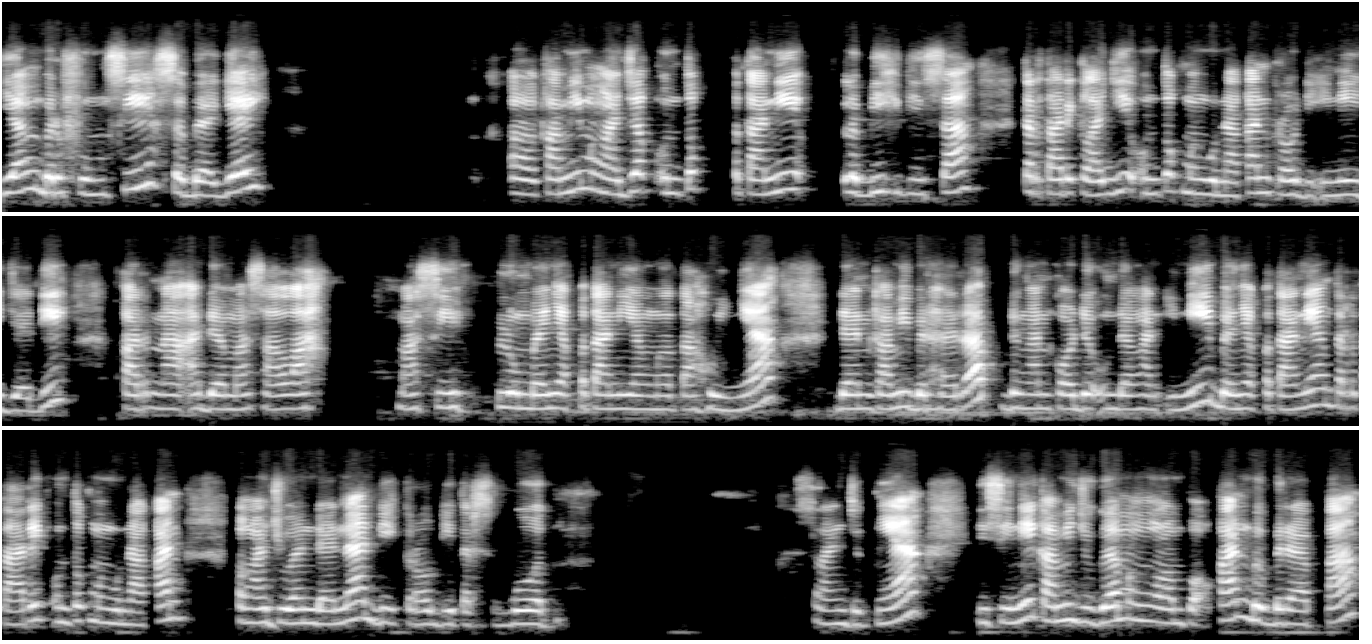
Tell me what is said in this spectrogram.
yang berfungsi sebagai eh, kami mengajak untuk petani lebih bisa tertarik lagi untuk menggunakan prodi ini. Jadi karena ada masalah masih belum banyak petani yang mengetahuinya dan kami berharap dengan kode undangan ini banyak petani yang tertarik untuk menggunakan pengajuan dana di Crowdy tersebut. Selanjutnya, di sini kami juga mengelompokkan beberapa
